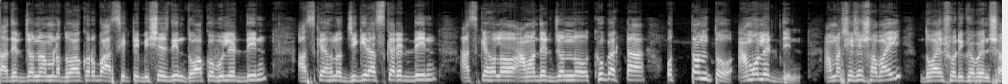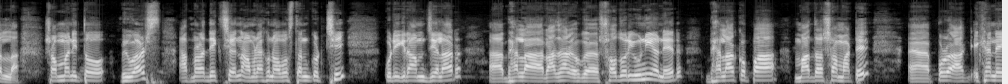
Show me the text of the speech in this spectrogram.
তাদের জন্য আমরা দোয়া করব। আজকে একটি বিশেষ দিন, দোয়া কবুলের দিন। আজকে হলো জিগির আসকারের দিন। আজকে হলো আমাদের জন্য খুব একটা অত্যন্ত আমলের দিন। আমরা শেষে সবাই দোয়ায় শরিক হব ইনশাল্লাহ। সম্মানিত ভিউয়ার্স আপনারা দেখছেন, আমরা এখন অবস্থান করছি কুড়িগ্রাম জেলার ভেলা রাজা সদর ইউনিয়নের ভেলাকোপা মাদ্রাসা মাঠে এখানে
